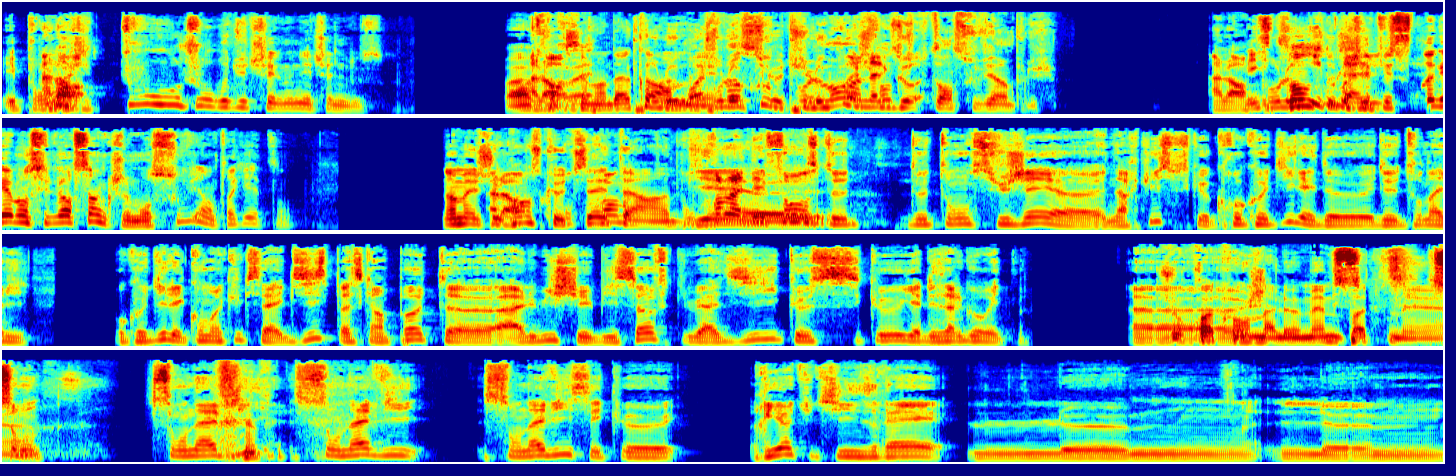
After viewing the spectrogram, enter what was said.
Et pour moi, j'ai toujours eu du channel et channel news. Alors, forcément d'accord. Moi, je pense que pour le coup, un algorithme, tu t'en souviens plus. Alors, pour le coup, j'ai fait 100 games en Silver 5, je m'en souviens, t'inquiète. Non, mais je pense que tu sais, t'as un biais. Pour la défense euh, de, de ton sujet, euh, Narcus, puisque Crocodile est de, de ton avis. Crocodile est convaincu que ça existe parce qu'un pote euh, à lui chez Ubisoft lui a dit que qu'il y a des algorithmes. je crois qu'on a le même pote, mais son, son avis, son avis, son avis, c'est que Riot utiliserait le le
